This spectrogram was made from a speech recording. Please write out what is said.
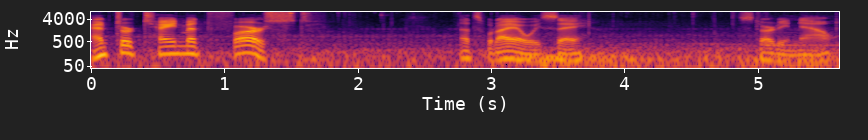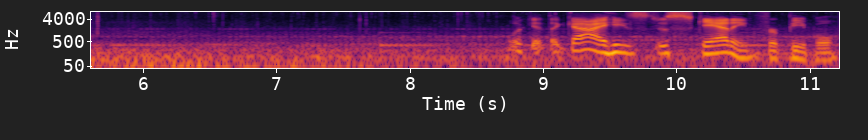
Entertainment first. That's what I always say. Starting now. Look at the guy, he's just scanning for people.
